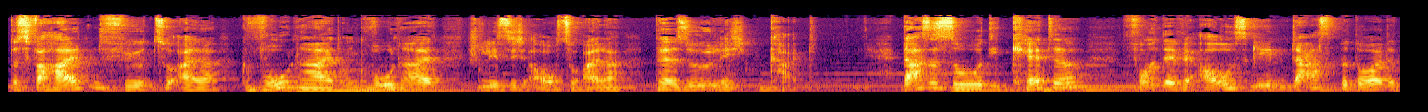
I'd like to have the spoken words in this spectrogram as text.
Das Verhalten führt zu einer Gewohnheit und Gewohnheit schließlich auch zu einer Persönlichkeit. Das ist so die Kette, von der wir ausgehen. Das bedeutet,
